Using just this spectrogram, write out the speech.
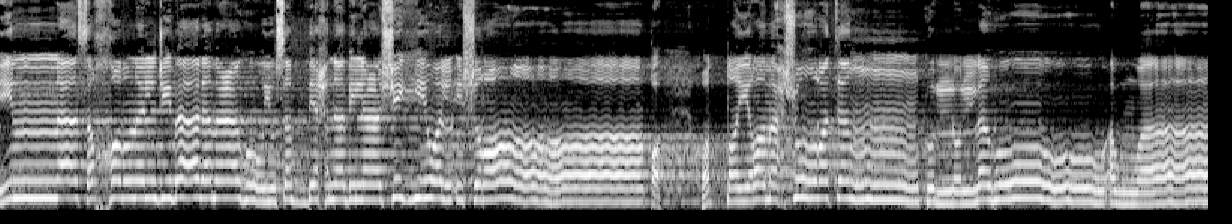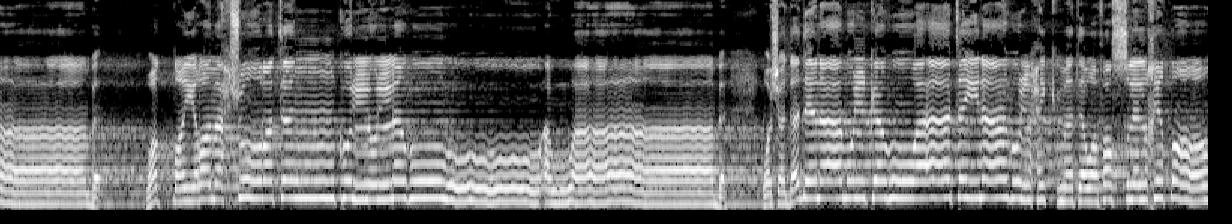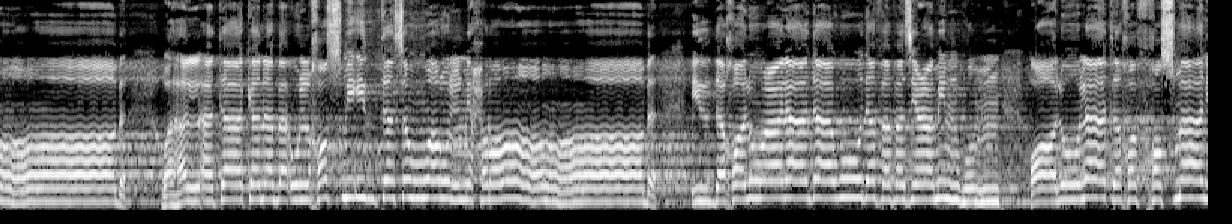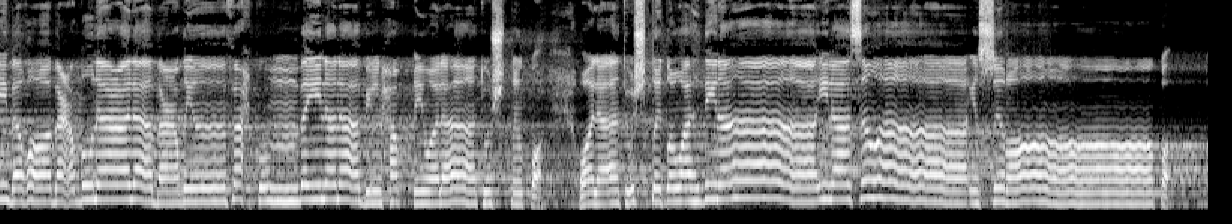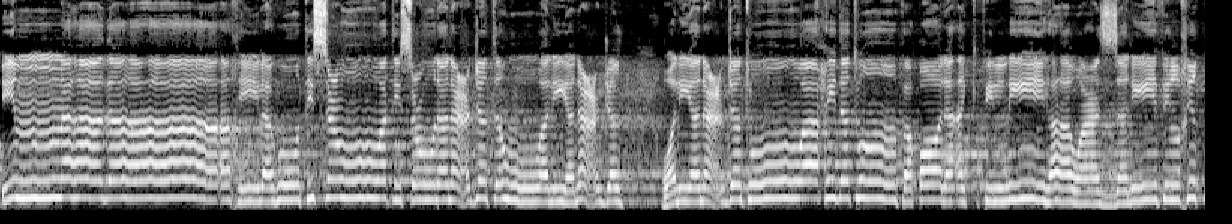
إنا سخرنا الجبال معه يسبحن بالعشي والإشراق والطير محشورة كل له أواب والطير محشورة كل له أواب وشددنا ملكه وآتيناه الحكمة وفصل الخطاب. وهل أتاك نبأ الخصم إذ تسوروا المحراب؟ إذ دخلوا على داود ففزع منهم. قالوا لا تخف خصمان بغى بعضنا على بعض فاحكم بيننا بالحق ولا تشطط. ولا تشطط واهدنا إلى سواء الصراط. إن هذا أخي له تسع وتسعون نعجة ولي نعجة ولي نعجة واحدة فقال أكفلنيها وعزني في الخطاب.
